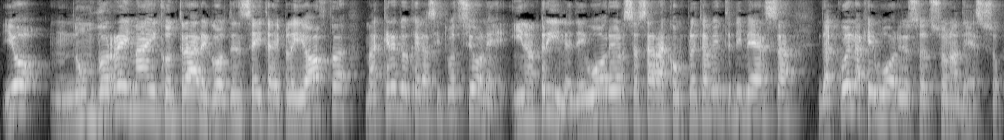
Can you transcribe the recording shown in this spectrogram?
Io non vorrei mai incontrare Golden State ai playoff, ma credo che la situazione in aprile dei Warriors sarà completamente diversa da quella che i Warriors sono adesso.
